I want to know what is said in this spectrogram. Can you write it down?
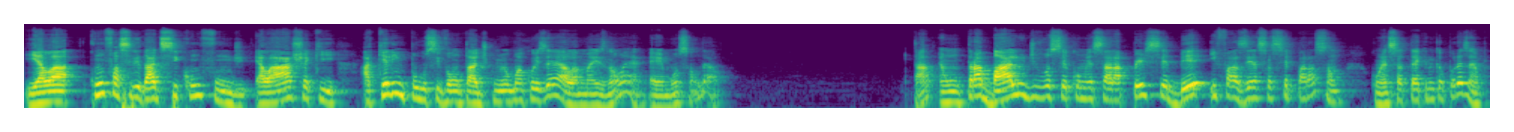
E ela com facilidade se confunde. Ela acha que aquele impulso e vontade de comer alguma coisa é ela, mas não é, é a emoção dela. Tá? É um trabalho de você começar a perceber e fazer essa separação com essa técnica, por exemplo,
